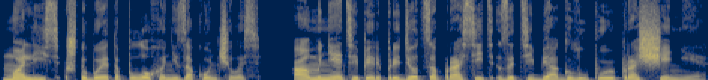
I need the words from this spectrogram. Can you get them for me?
«Молись, чтобы это плохо не закончилось. А мне теперь придется просить за тебя, глупую, прощение».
